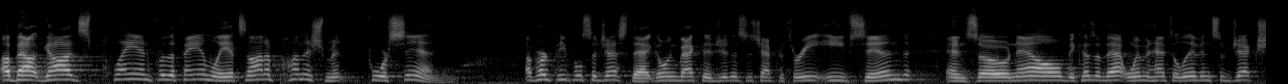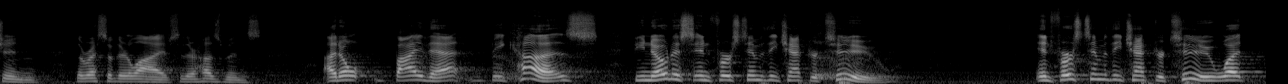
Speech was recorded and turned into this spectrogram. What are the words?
about God's plan for the family. It's not a punishment for sin. I've heard people suggest that. Going back to Genesis chapter 3, Eve sinned, and so now, because of that, women have to live in subjection the rest of their lives to their husbands. I don't buy that because if you notice in 1 Timothy chapter 2, in 1 Timothy chapter 2, what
